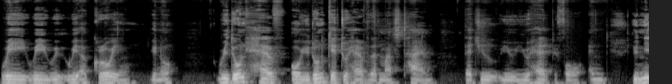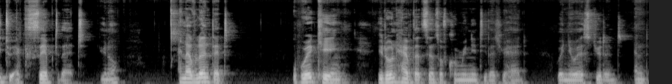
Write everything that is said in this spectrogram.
we we we, we are growing, you know, we don't have or you don't get to have that much time that you you you had before and you need to accept that you know and i've learned that working you don't have that sense of community that you had when you were a student and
